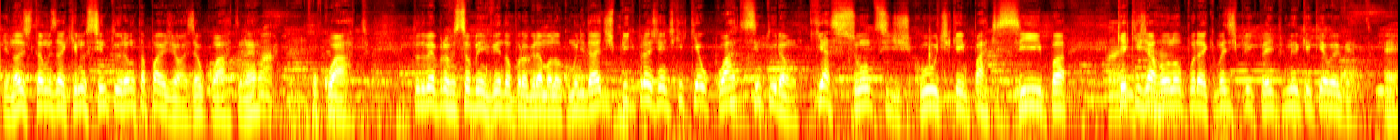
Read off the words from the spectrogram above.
e nós estamos aqui no Cinturão Tapajós, é o quarto, né? Quarto. O quarto. Tudo bem, professor? Bem-vindo ao programa Alô Comunidade. Explique pra gente o que é o quarto cinturão, que assunto se discute, quem participa, o que, que já rolou por aqui, mas explique pra gente primeiro o que é o evento. É.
